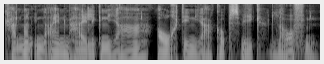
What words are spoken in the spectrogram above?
kann man in einem heiligen Jahr auch den Jakobsweg laufen.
